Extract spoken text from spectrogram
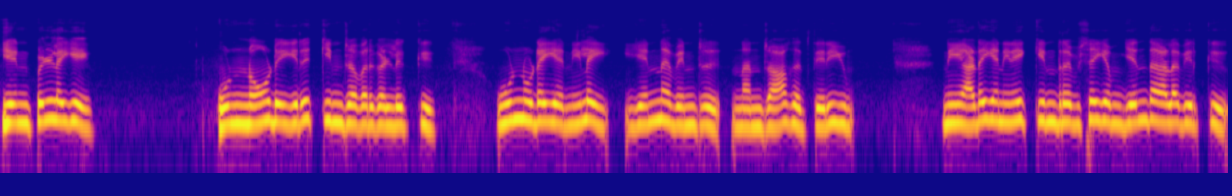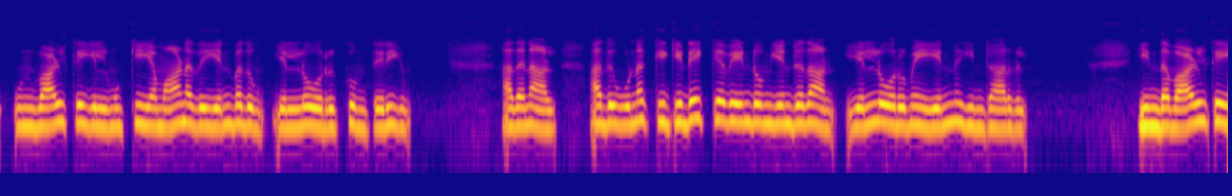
என் பிள்ளையே உன்னோடு இருக்கின்றவர்களுக்கு உன்னுடைய நிலை என்னவென்று நன்றாக தெரியும். நீ அடைய நினைக்கின்ற விஷயம் எந்த அளவிற்கு உன் வாழ்க்கையில் முக்கியமானது என்பதும் எல்லோருக்கும் தெரியும். அதனால் அது உனக்கு கிடைக்க வேண்டும் என்றுதான் எல்லோருமே எண்ணுகின்றார்கள். இந்த வாழ்க்கை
